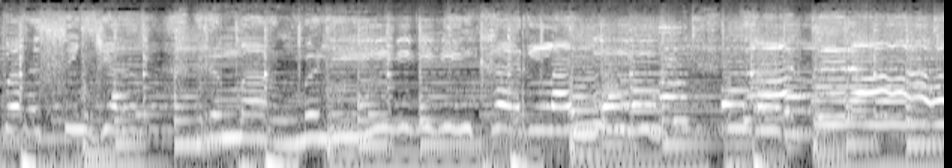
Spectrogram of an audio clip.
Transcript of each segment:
bersenja Remang melingkar langit. Tak terang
